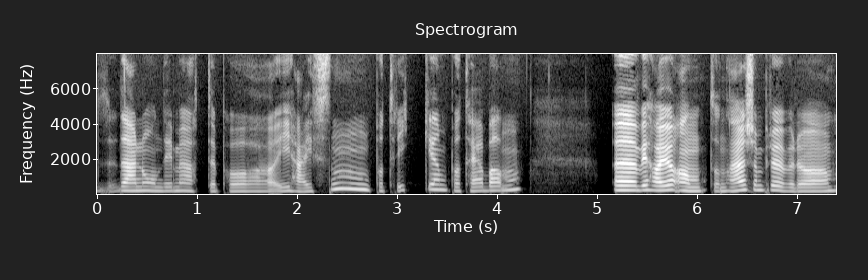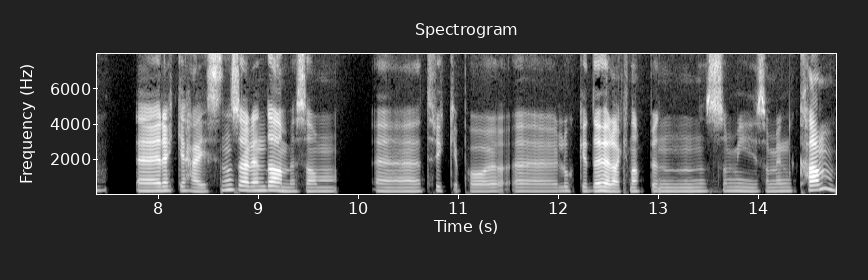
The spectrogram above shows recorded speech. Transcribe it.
det er noen de møter på i heisen, på trikken, på T-banen. Eh, vi har jo Anton her som prøver å uh, rekke heisen, så er det en dame som uh, trykker på uh, lukke døra-knappen så mye som hun kan.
